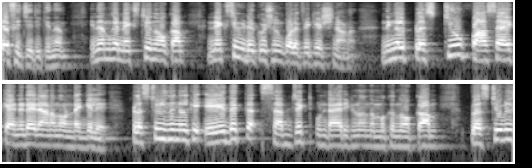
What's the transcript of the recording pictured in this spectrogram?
ലഭിച്ചിരിക്കുന്നത്. ഇനി നമുക്ക് നെക്സ്റ്റ് നോക്കാം. നെക്സ്റ്റ് എഡ്യൂക്കേഷൻ ക്വാളിഫിക്കേഷൻ ആണ്. നിങ്ങൾ പ്ലസ് ടു പാസ്സായ കാൻഡിഡേറ്റ് ആണെന്നുണ്ടെങ്കിൽ പ്ലസ് ടുവിൽ നിങ്ങൾക്ക് ഏതൊക്കെ സബ്ജക്റ്റ് ഉണ്ടായിരിക്കണമെന്ന് നമുക്ക് നോക്കാം. പ്ലസ് ടുവിൽ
